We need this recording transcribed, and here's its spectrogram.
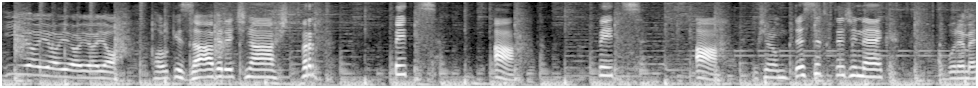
Jo, jo, jo, jo, jo. Holky, závěrečná čtvrt. Pic a pic a už jenom 10 vteřinek a budeme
